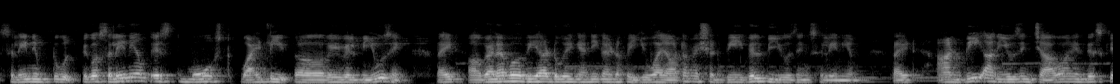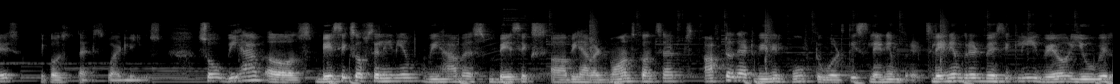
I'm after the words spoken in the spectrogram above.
Selenium tool because Selenium is most widely uh, we will be using, right? Uh, whenever we are doing any kind of a UI automation, we will be using Selenium, right? And we are using Java in this case because that's widely used. So we have uh, basics of selenium. We have as basics uh, we have advanced concepts. After that we will move towards the selenium grid. Selenium grid basically where you will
